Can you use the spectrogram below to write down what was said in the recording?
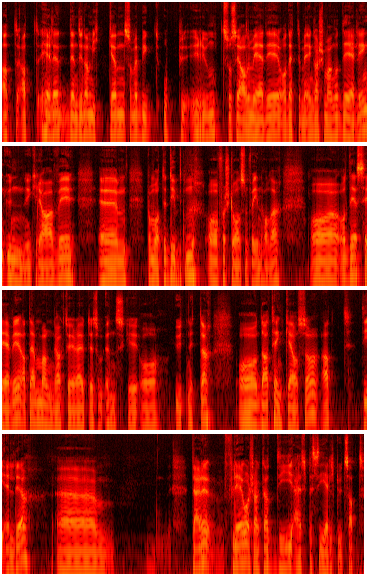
At, at hele den dynamikken som er bygd opp rundt sosiale medier og dette med engasjement og deling, undergraver uh, på en måte dybden og forståelsen for innholdet. Og, og, det ser vi at det er mange aktører der ute som ønsker å utnytte. Og da tenker jeg også at de eldre eh, Det er det flere årsaker til at de er spesielt utsatt.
